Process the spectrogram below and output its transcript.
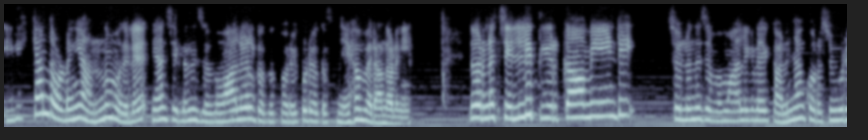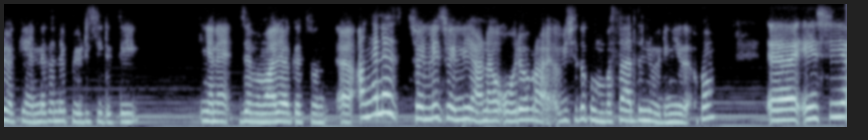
ഇരിക്കാൻ തുടങ്ങിയ അന്ന് മുതൽ ഞാൻ ചെല്ലുന്ന ജപമാലകൾക്കൊക്കെ കുറെ കൂടെ ഒക്കെ സ്നേഹം വരാൻ തുടങ്ങി. എന്ന് പറഞ്ഞാൽ ചെല്ലി തീർക്കാൻ വേണ്ടി ചൊല്ലുന്ന ജപമാലകളെക്കാളും ഞാൻ കുറച്ചും കൂടി ഒക്കെ എന്നെ തന്നെ പിടിച്ചിരുത്തി ഇങ്ങനെ ജപമാലയൊക്കെ അങ്ങനെ ചൊല്ലി ചൊല്ലിയാണ് ഓരോ വിശുദ്ധ കുംഭസാരത്തിന് ഒരുങ്ങിയത്. അപ്പം ഏഷ്യ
